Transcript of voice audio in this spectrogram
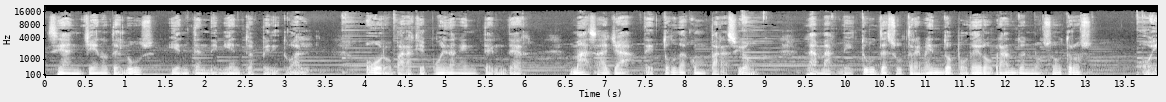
sean llenos de luz y entendimiento espiritual. Oro para que puedan entender más allá de toda comparación la magnitud de su tremendo poder obrando en nosotros hoy.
